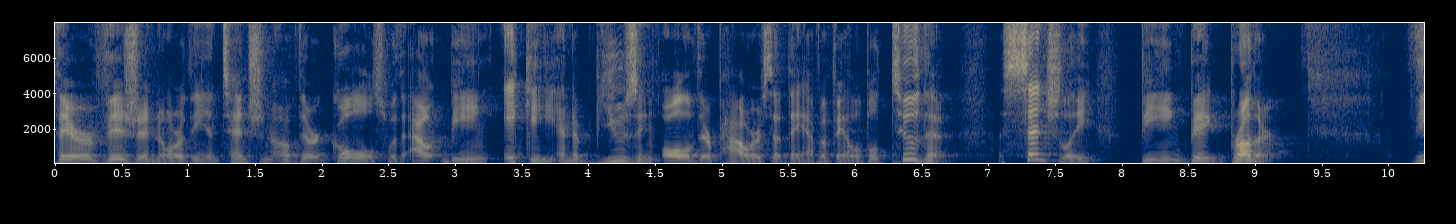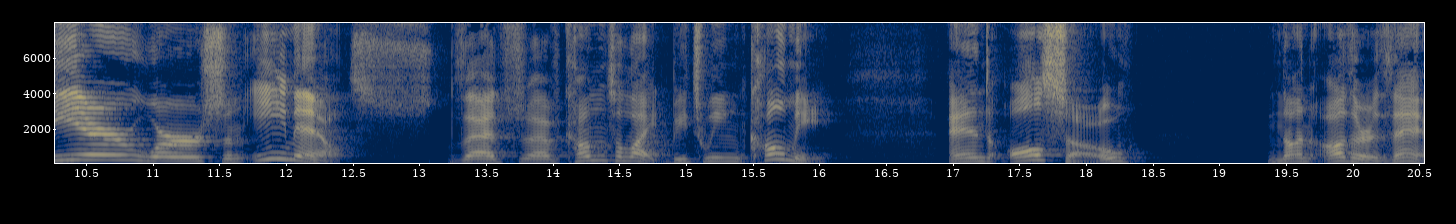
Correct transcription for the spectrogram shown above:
their vision or the intention of their goals without being icky and abusing all of their powers that they have available to them essentially being big brother there were some emails that have come to light between Comey and also none other than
